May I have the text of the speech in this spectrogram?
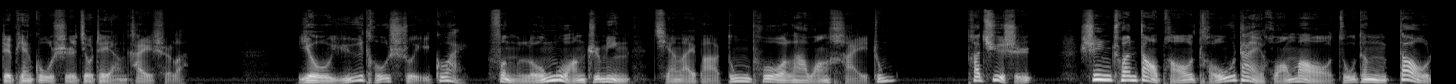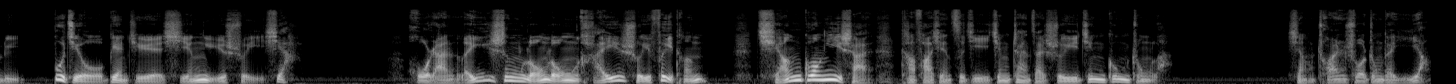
这篇故事就这样开始了：有鱼头水怪奉龙王之命前来把东坡拉往海中，他去时身穿道袍，头戴黄帽，足蹬道履，不久便觉行于水下。忽然雷声隆隆，海水沸腾，强光一闪，他发现自己已经站在水晶宫中了。像传说中的一样，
